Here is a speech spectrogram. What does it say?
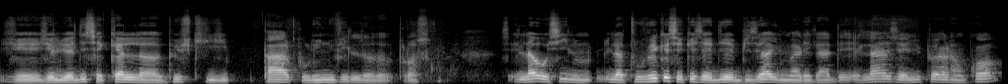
Je, lui ai dit c'est quel euh, bus qui part pour une ville euh, proche. Là aussi, il, a trouvé que ce que j'ai dit est bizarre, il m'a regardé. Et là, j'ai eu peur encore.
